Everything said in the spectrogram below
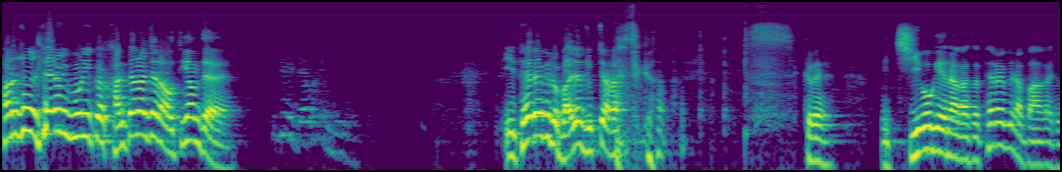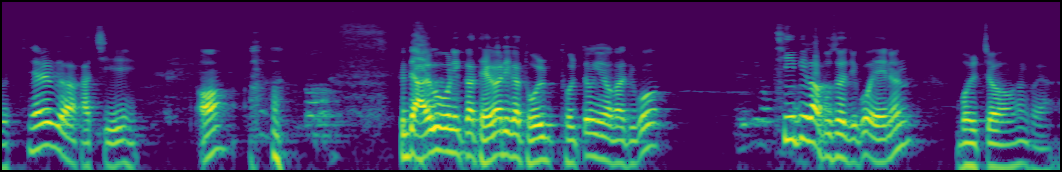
하루 종일 텔레비 보니까 간단하잖아. 어떻게 하면 돼? TV를 떼버리면. 이 텔레비로 맞아 죽지 않았을까? 그래. 이 지옥에 나가서 테레비나 봐가지고 테레비와 같이 어? 근데 알고 보니까 대가리가 돌 돌덩이여가지고 TV가 부서지고 애는 멀쩡한 거야.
